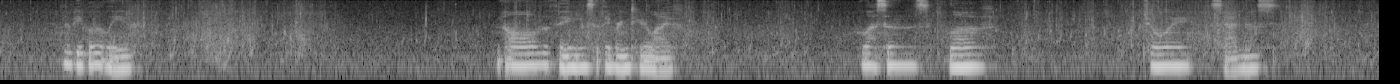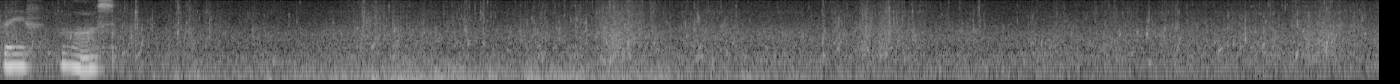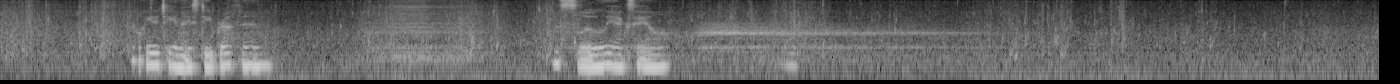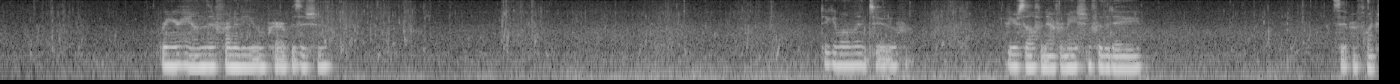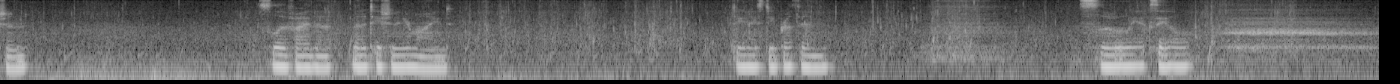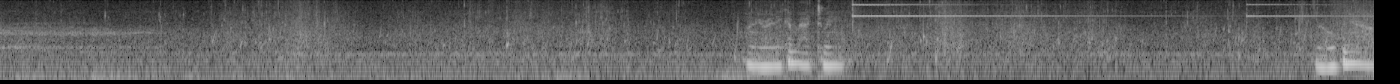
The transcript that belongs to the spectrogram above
and the people that leave. the things that they bring to your life lessons, love, joy, sadness, grief, and loss. Want you to take a nice deep breath in. And slowly exhale. Bring your hands in front of you in prayer position. Take a moment to give yourself an affirmation for the day. Sit reflection. Solidify the meditation in your mind. Take a nice deep breath in. Slowly exhale. open your eyes.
